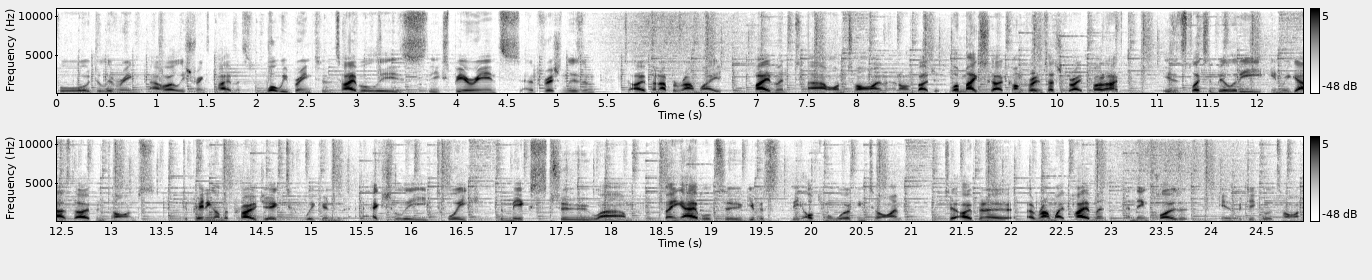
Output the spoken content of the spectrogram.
for delivering our high early strength pavements. What we bring to the table is the experience and the professionalism to open up a runway pavement uh, on time and on budget. What makes uh, Concretum such a great product is its flexibility in regards to open times. Depending on the project, we can actually tweak the mix to um, being able to give us the optimal working time to open a, a runway pavement and then close it in a particular time.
